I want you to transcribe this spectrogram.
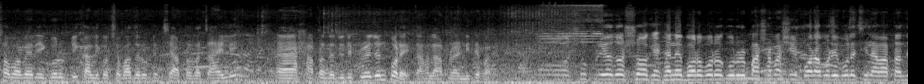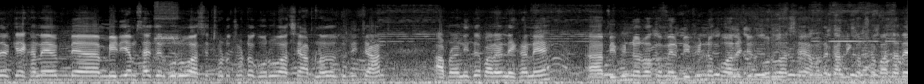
স্বভাবের এই গরুটি কালীকচ্ছ বাজার উঠেছে, আপনারা চাইলে আপনাদের যদি প্রয়োজন পড়ে, তাহলে আপনারা নিতে পারেন। সুপ্রিয় দর্শক, এখানে বড় বড় গরুর পাশাপাশি বরাবরই বলেছিলাম আপনাদেরকে, এখানে মিডিয়াম সাইজের গরু আছে, ছোট ছোট গরু আছে, আপনারা যদি চান, আপনারা নিতে পারেন। এখানে বিভিন্ন রকমের, বিভিন্ন কোয়ালিটির গরু আছে। আমাদের কালীকচ্ছ বাজারে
